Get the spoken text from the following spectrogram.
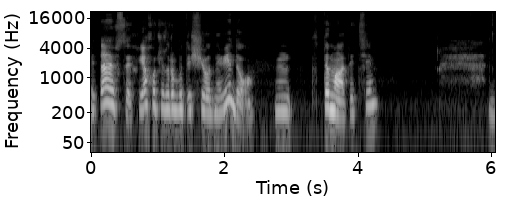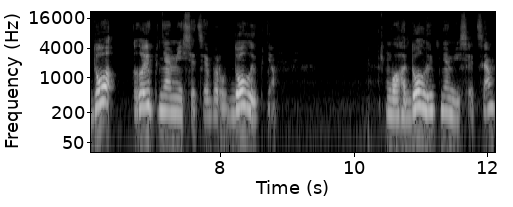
Вітаю всіх! Я хочу зробити ще одне відео в тематиці. До липня місяця я беру до липня. Увага, до липня місяця.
